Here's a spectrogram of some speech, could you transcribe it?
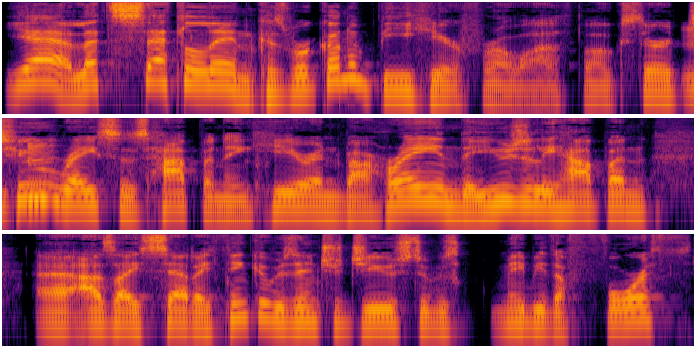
Yeah, let's settle in because we're going to be here for a while, folks. There are 2 races happening here in Bahrain. They usually happen, uh, as I said, I think it was introduced, it was maybe the fourth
